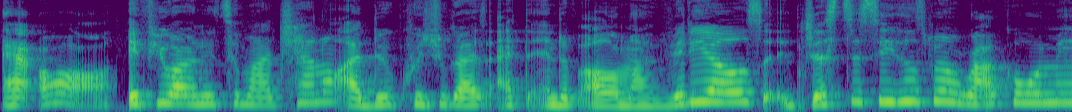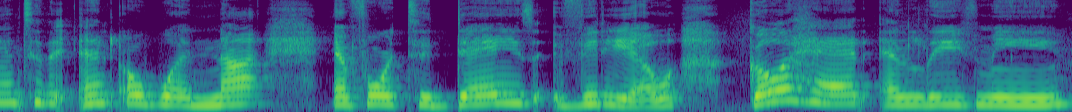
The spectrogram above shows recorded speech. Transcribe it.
at all. If you are new to my channel, I do quiz you guys at the end of all of my videos just to see who's been rocking with me into the end or whatnot. And for today's video, go ahead and leave me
